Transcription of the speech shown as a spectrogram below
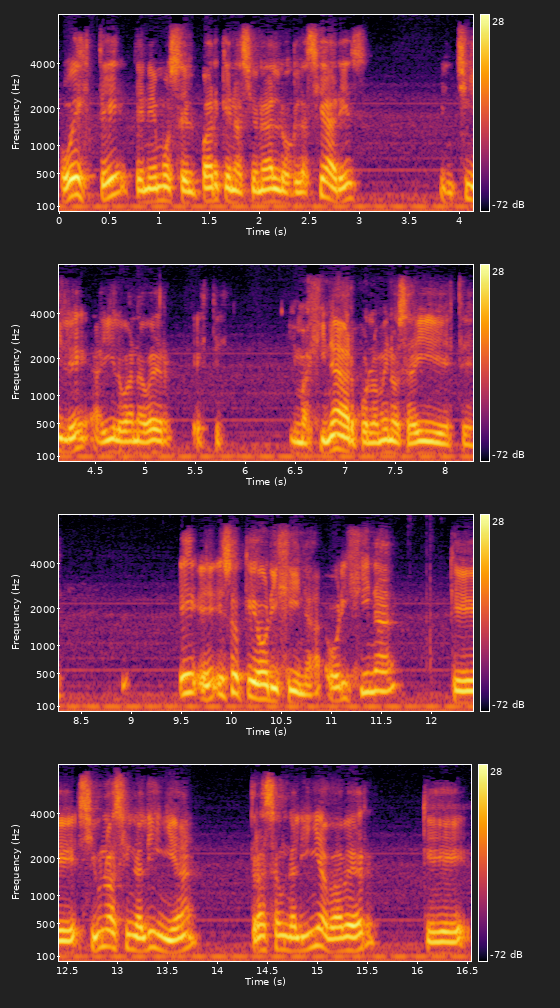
oeste tenemos el Parque Nacional Los Glaciares, en Chile, ahí lo van a ver, este, imaginar por lo menos ahí, este, e, e, ¿eso qué origina? Origina que si uno hace una línea, traza una línea, va a ver que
